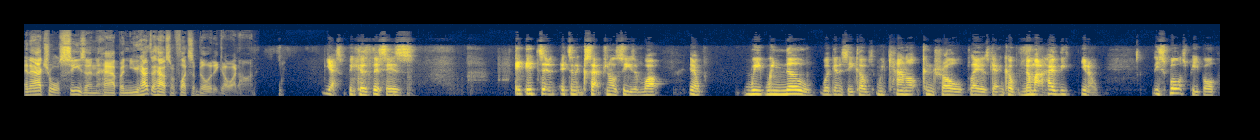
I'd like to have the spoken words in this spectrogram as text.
an actual season happen, you have to have some flexibility going on. Yes, because this is it, it's a, it's an exceptional season. What you know, we we know we're going to see COVID. We cannot control players getting COVID, no matter how the you know these sports people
